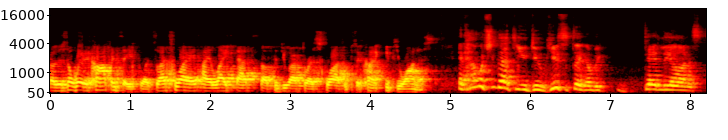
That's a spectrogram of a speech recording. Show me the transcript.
So there's no way to compensate for it. So that's why I like that stuff to do after I squat because it kind of keeps you honest. And how much of that do you do? Here's the thing, I'll be deadly honest.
